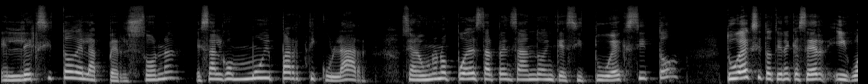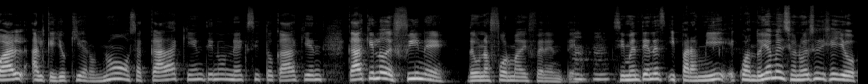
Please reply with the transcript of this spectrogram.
El éxito de la persona es algo muy particular. O sea, uno no puede estar pensando en que si tu éxito, tu éxito tiene que ser igual al que yo quiero. No, o sea, cada quien tiene un éxito, cada quien, cada quien lo define de una forma diferente. ¿Sí me entiendes? Y para mí, cuando ella mencionó eso, dije yo,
